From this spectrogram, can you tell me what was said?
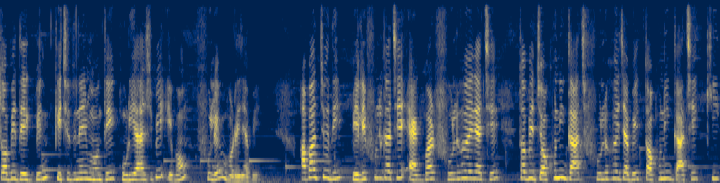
তবে দেখবেন কিছুদিনের মধ্যেই কুড়ি আসবে এবং ফুলে ভরে যাবে। আবার যদি বেলি ফুল গাছে একবার ফুল হয়ে গেছে, তবে যখনই গাছ ফুল হয়ে যাবে, তখনই গাছে কি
